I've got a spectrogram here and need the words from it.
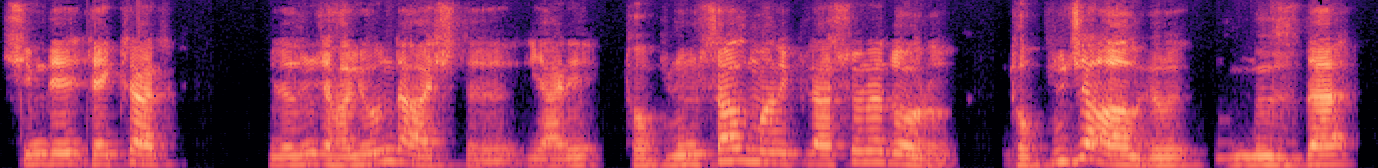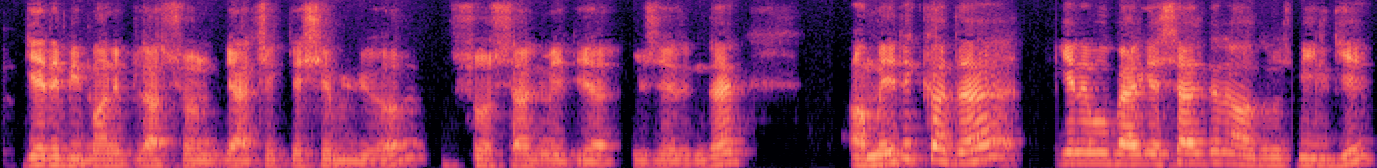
Şimdi tekrar biraz önce Haluk'un da açtığı yani toplumsal manipülasyona doğru topluca algımızda geri bir manipülasyon gerçekleşebiliyor sosyal medya üzerinden. Amerika'da yine bu belgeselden aldığımız bilgi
